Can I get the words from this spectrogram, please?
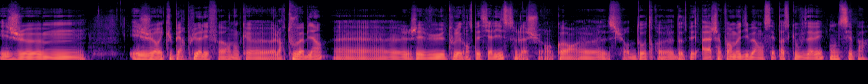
Et je. Et je récupère plus à l'effort. Donc, euh, alors tout va bien. Euh, j'ai vu tous les grands spécialistes. Là, je suis encore euh, sur d'autres. d'autres À chaque fois, on me dit, bah, on sait pas ce que vous avez. On ne sait pas.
